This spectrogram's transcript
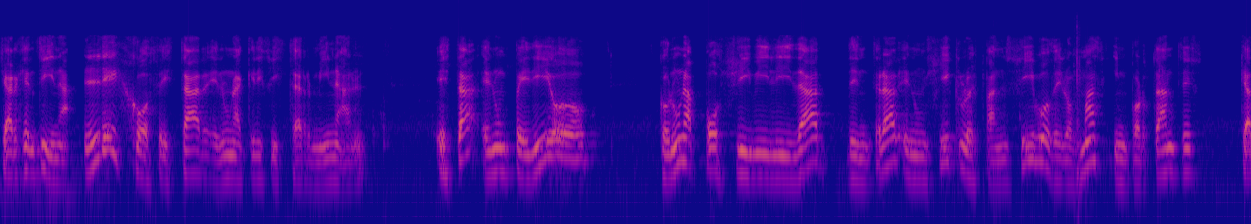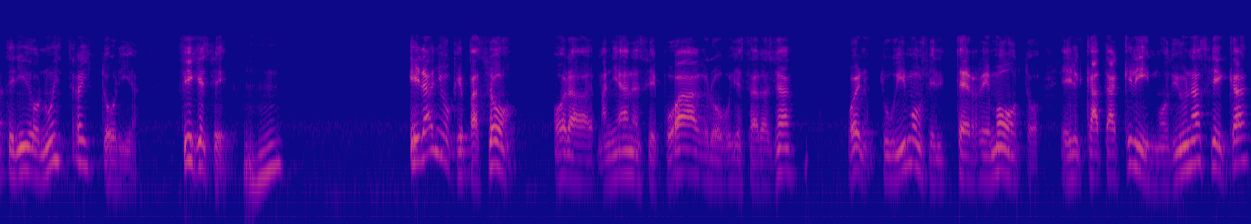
que Argentina, lejos de estar en una crisis terminal, está en un periodo con una posibilidad de entrar en un ciclo expansivo de los más importantes que ha tenido nuestra historia. Fíjese, el año que pasó, ahora mañana es Poagro, voy a estar allá, bueno, tuvimos el terremoto, el cataclismo de una seca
